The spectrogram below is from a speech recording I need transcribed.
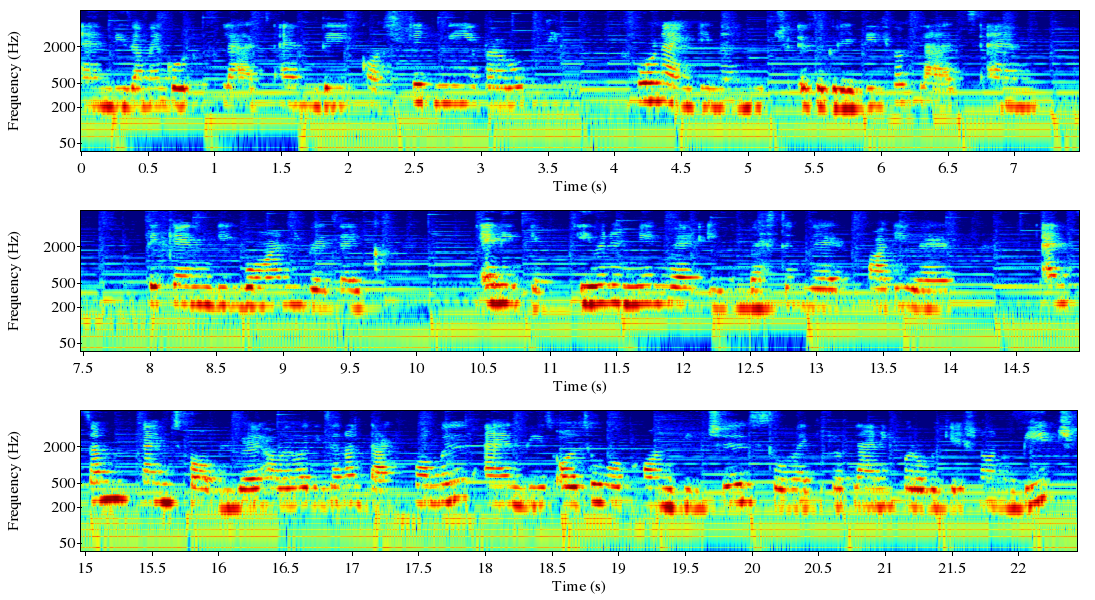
and these are my go-to flats and they costed me about 4.99 which is a great deal for flats and they can be worn with like anything, even Indian wear, even Western wear, party wear, and sometimes formal wear. However, these are not that formal, and these also work on beaches. So, like if you're planning for a vacation on a beach,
